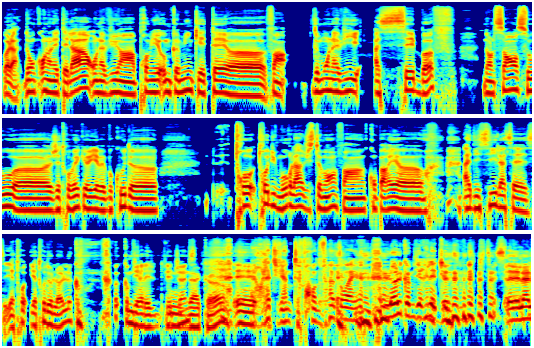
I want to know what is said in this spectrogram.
Voilà, donc on en était là. On a vu un premier Homecoming qui était, euh, enfin, de mon avis, assez bof, dans le sens où euh, j'ai trouvé qu'il y avait beaucoup de trop trop d'humour là justement enfin comparé euh, à DC là c'est c'est- il y a trop il y a trop de lol comme, comme diraient les, les jeunes D'accord. et Alors là, tu viens de te prendre 20 ans. LOL, comme diraient les jeunes. c'est les lol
